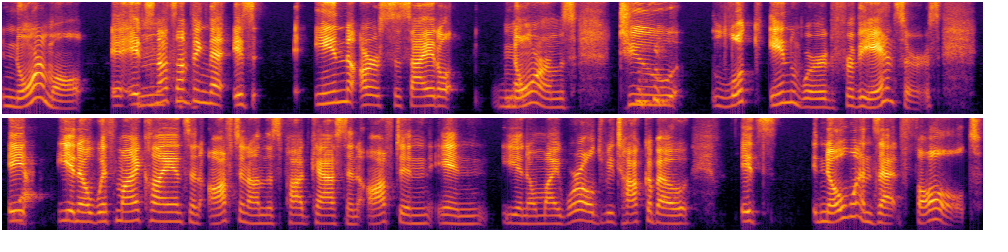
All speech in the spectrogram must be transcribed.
normal It's mm-hmm. not something that is in our societal norms to look inward for the answers. It, yeah. you know, with my clients and often on this podcast and often in, you know, my world, we talk about it's no one's at fault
